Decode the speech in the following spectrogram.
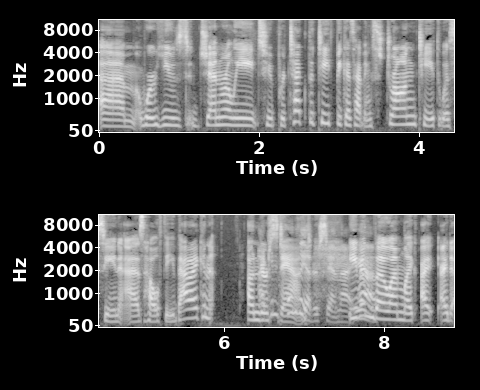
um, were used generally to protect the teeth because having strong teeth was seen as healthy. That I can understand. I can totally understand that, Even yeah. though I'm like, I, I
